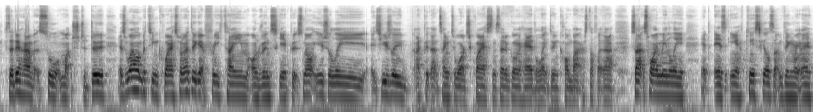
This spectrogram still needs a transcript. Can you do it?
because I do have so much to do. As well in between quests, when I do get free time on RuneScape, it's not usually, it's usually I put that time towards quests instead of going ahead and like doing combat or stuff like that. So that's why mainly it is AFK skills that I'm doing right now.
